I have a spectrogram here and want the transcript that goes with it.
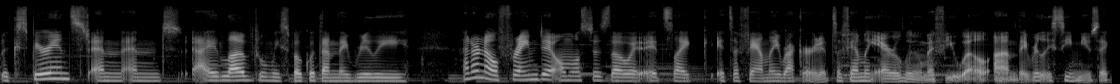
experienced and and I loved when we spoke with them they really I don't know framed it almost as though it, it's like it's a family record. It's a family heirloom if you will. Um, they really see music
